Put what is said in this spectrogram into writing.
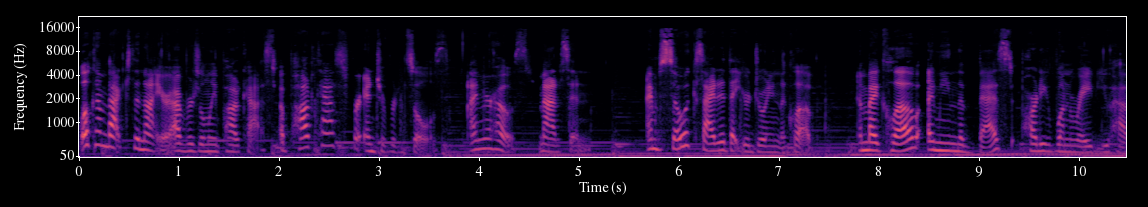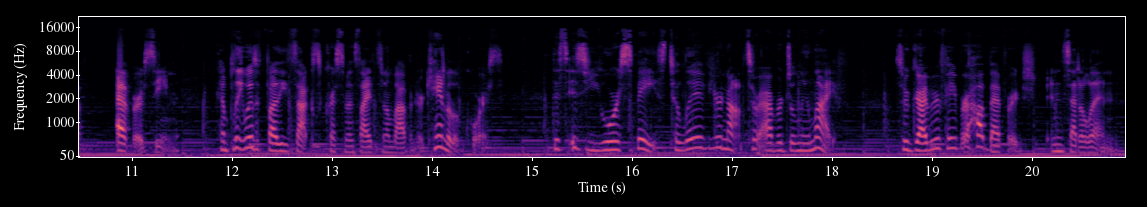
Welcome back to the Not Your Average Only podcast, a podcast for introverted souls. I'm your host, Madison. I'm so excited that you're joining the club. And by club, I mean the best party of one rave you have ever seen, complete with fuzzy socks, Christmas lights, and a lavender candle, of course. This is your space to live your not so average only life. So grab your favorite hot beverage and settle in.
